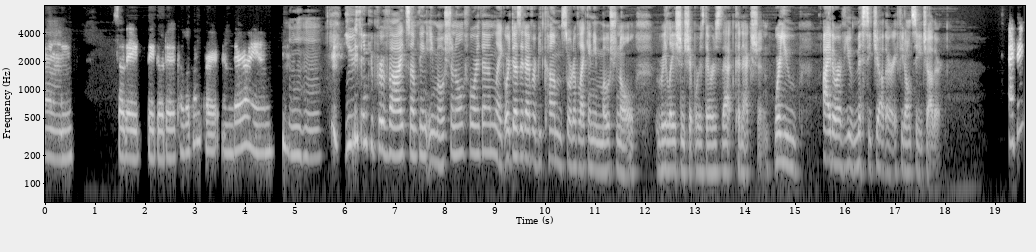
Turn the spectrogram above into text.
Um, so they they go to Cuddle Comfort, and there I am. Mm-hmm. Do you think you provide something emotional for them, like, or does it ever become sort of like an emotional relationship where there is that connection where you either of you miss each other if you don't see each other? I think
